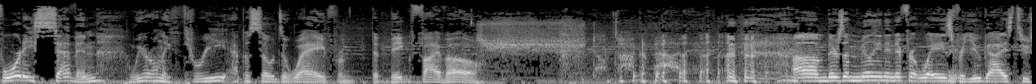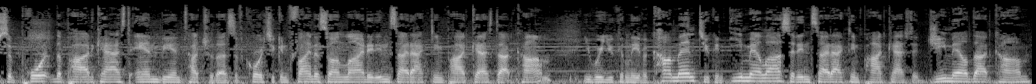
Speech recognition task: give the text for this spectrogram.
47. We are only three episodes away from the big 5 0. Don't talk about it. Um, there's a million and different ways for you guys to support the podcast and be in touch with us. Of course, you can find us online at InsideActingPodcast.com, where you can leave a comment. You can email us at InsideActingPodcast at gmail.com.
